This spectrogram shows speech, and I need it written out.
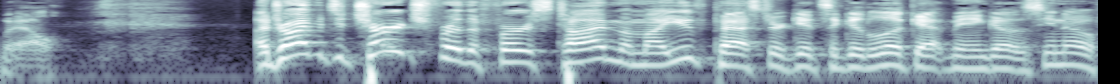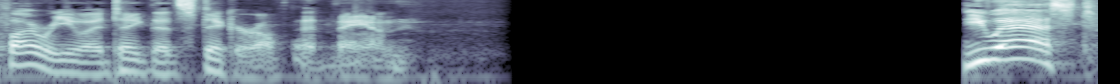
Well, I drive it to church for the first time, and my youth pastor gets a good look at me and goes, you know, if I were you, I'd take that sticker off that van. You asked.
